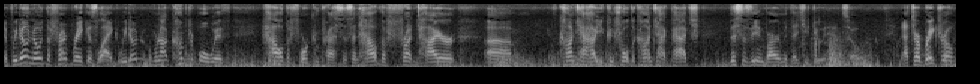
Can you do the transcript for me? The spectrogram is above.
If we don't know what the front brake is like, we don't, we're not comfortable with how the fork compresses and how the front tire um, contact, how you control the contact patch. This is the environment that you do it in. So that's our brake drill.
